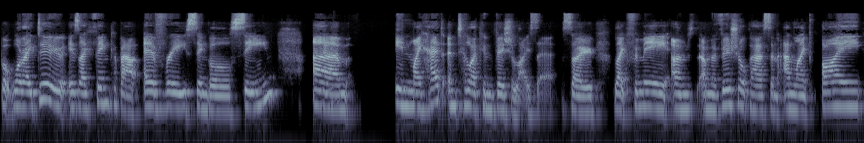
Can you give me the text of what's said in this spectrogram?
But what I do is I think about every single scene. Um, in my head until I can visualize it. So like for me, I'm I'm a visual person and like I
